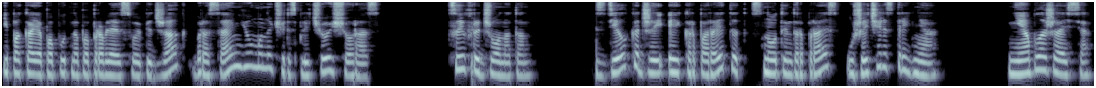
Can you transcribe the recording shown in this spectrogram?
И пока я попутно поправляю свой пиджак, бросаю Ньюману через плечо еще раз. Цифры, Джонатан. Сделка JA Corporated с Not Enterprise уже через три дня. Не облажайся.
